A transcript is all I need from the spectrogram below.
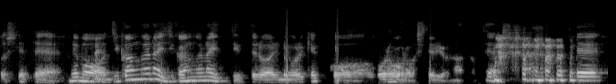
としてて、でも、はい時間がない、時間がないって言ってる割に、俺結構ゴロゴロしてるよなと思って、で、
